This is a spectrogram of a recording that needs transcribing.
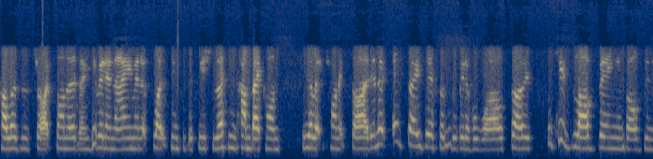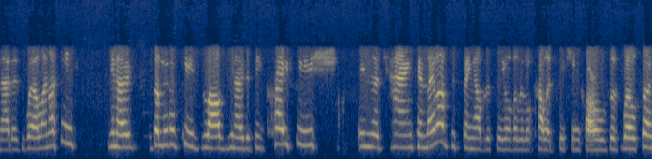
colours and stripes on it and give it a name and it floats into the fish so they can come back on the electronic side and it, it stays there for a little bit of a while. So the kids love being involved in that as well. And I think, you know, the little kids love, you know, the big crayfish, in the tank, and they love just being able to see all the little coloured fish and corals as well. So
